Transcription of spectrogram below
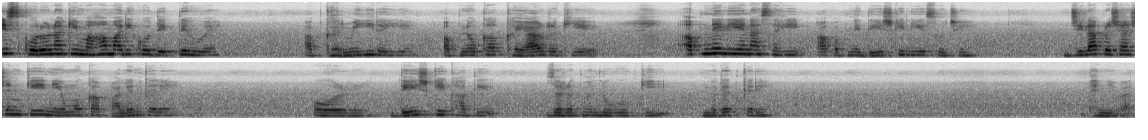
इस कोरोना की महामारी को देखते हुए आप घर में ही रहिए, अपनों का ख्याल रखिए। अपने लिए ना सही, आप अपने देश के लिए सोचें। जिला प्रशासन के नियमों का पालन करें और देश के खातिर ज़रूरतमंद लोगों की मदद करें। धन्यवाद।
